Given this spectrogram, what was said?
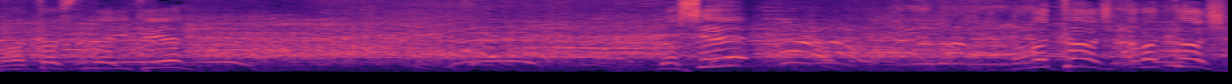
Avantage pénalité. Lâchez. Avantage, avantage.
